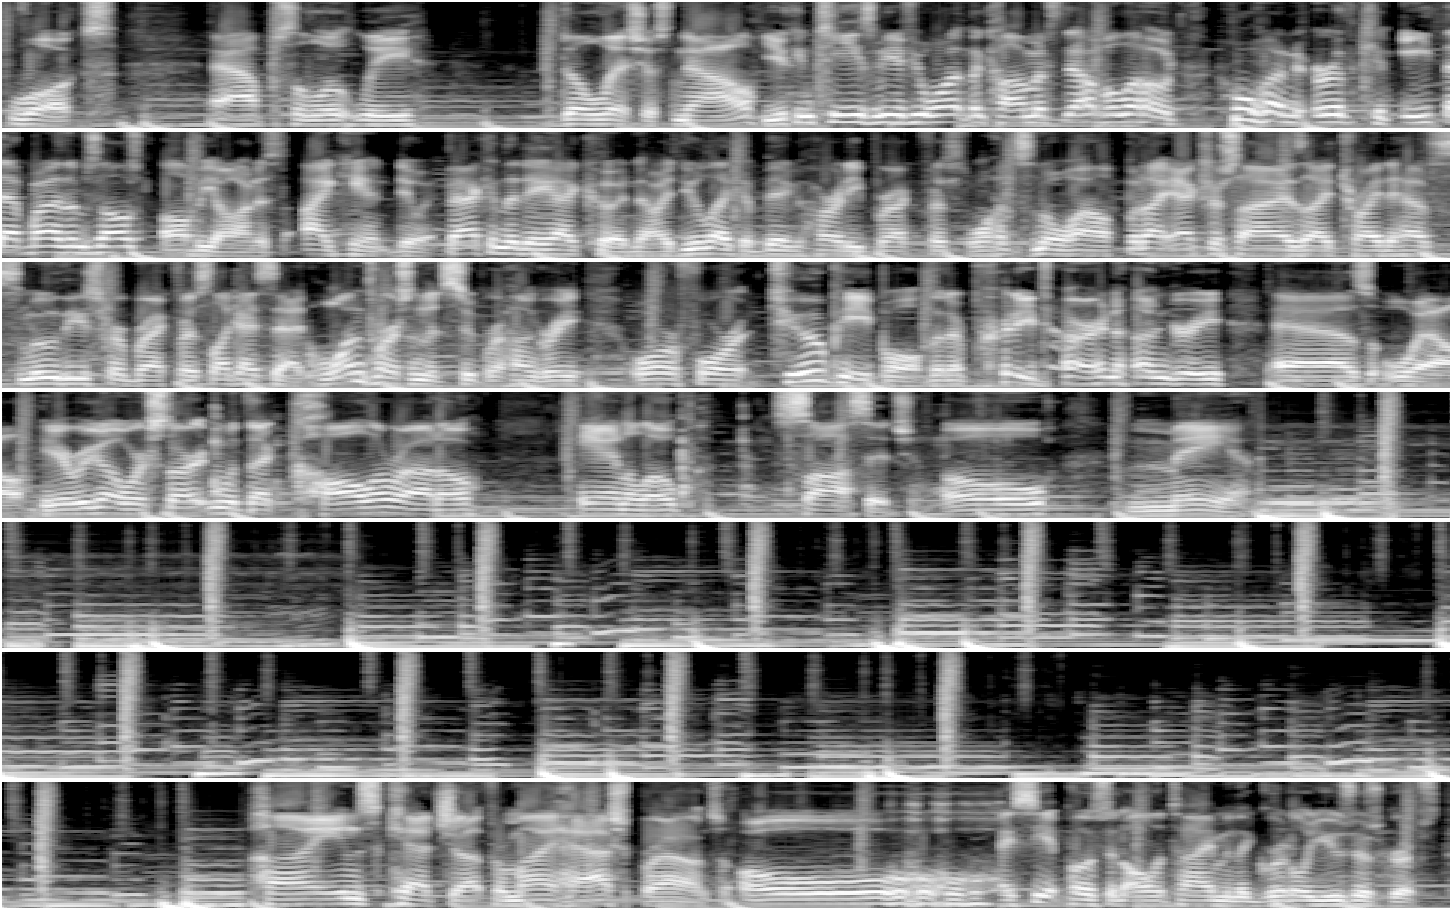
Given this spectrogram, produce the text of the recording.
looks absolutely delicious. Now, you can tease me if you want in the comments down below. Who on earth can eat that by themselves? I'll be honest, I can't do it. Back in the day, I could. Now, I do like a big hearty breakfast once in a while, but I exercise. I try to have smoothies for breakfast. Like I said, one person that's super hungry, or for two people that are pretty darn hungry as well. Here we go. We're starting with that Colorado antelope sausage. Oh, man. Heinz ketchup for my hash browns. Oh, I see it posted all the time in the griddle users groups.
